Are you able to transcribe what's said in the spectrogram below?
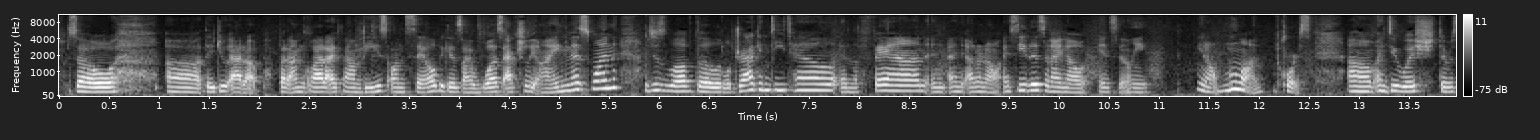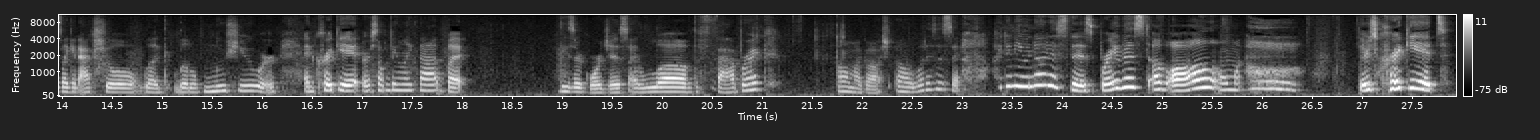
so uh, they do add up, but I'm glad I found these on sale because I was actually eyeing this one. I just love the little dragon detail and the fan, and, and I don't know. I see this and I know instantly, you know, Mulan, of course. Um, I do wish there was like an actual like little Mushu or and cricket or something like that, but these are gorgeous. I love the fabric. Oh my gosh. Oh, what does it say? I didn't even notice this. Bravest of all. Oh my. Oh, there's cricket.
